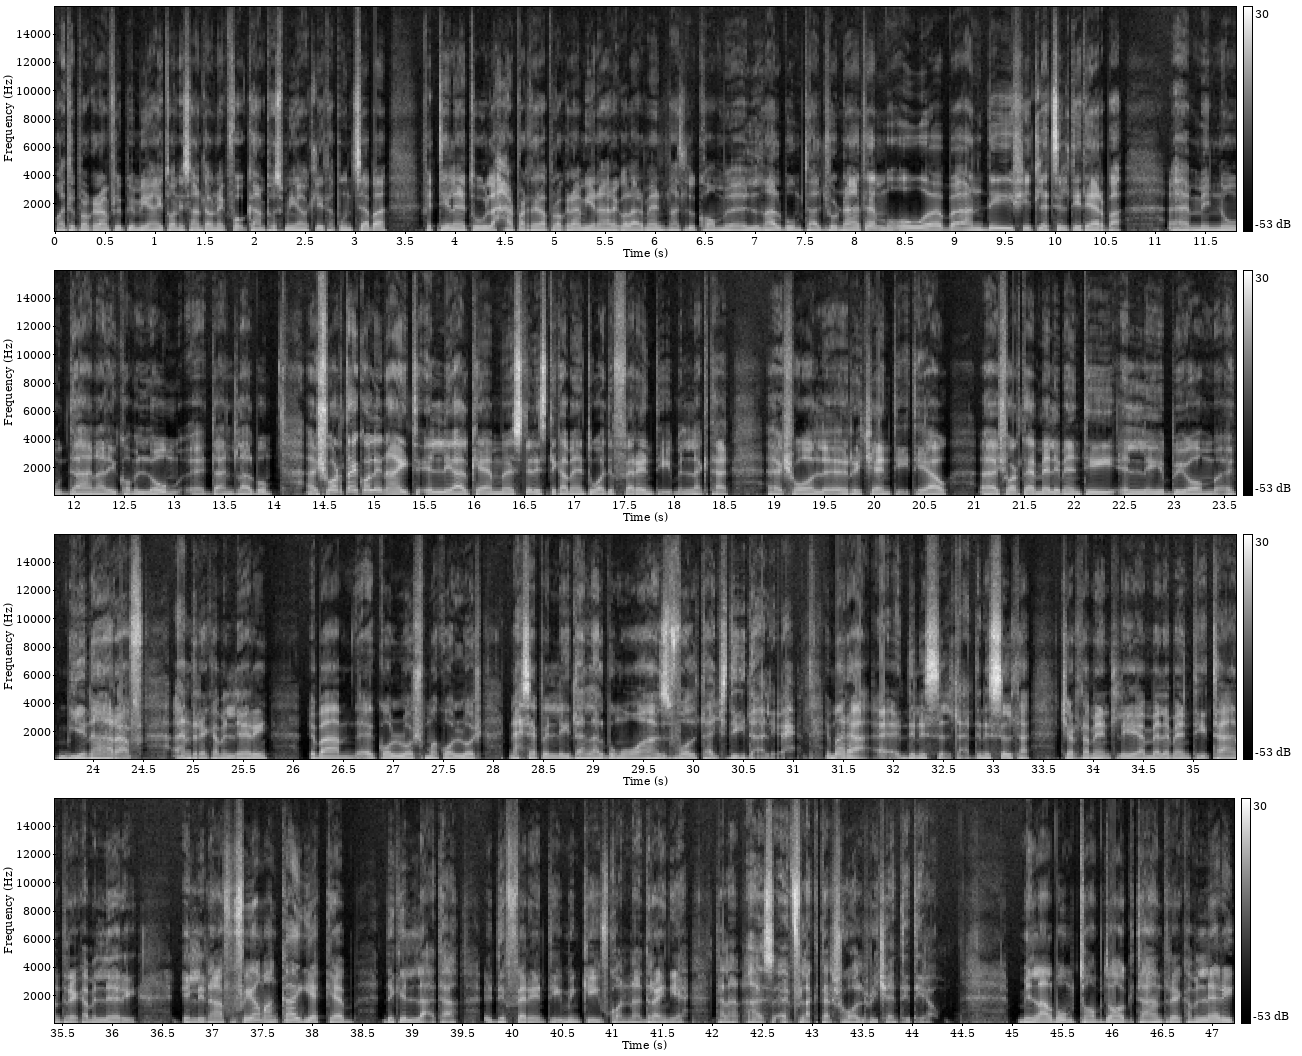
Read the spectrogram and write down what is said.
Waqt il-programm fl-imkien miegħi Tony Santa hawnhekk fuq Campus 103.7 fit-tielet u l-aħħar parti tal-programm jiena regolarment nagħtilkom l-album tal-ġurnata u eh, għandi xi tliet siltiet erba' eh, minnu dan għalikom illum eh, dan l-album. Xorta jkolli ngħid li għalkemm stilistikament huwa differenti mill-aktar xogħol riċenti tiegħu, xorta hemm elementi li bihom jinaraf Andre Camilleri Iba kollox ma kollox, naħseb illi dan l-album huwa żvolta ġdida għalih. Imma ra eh, din is-silta, din is-silta ċertament li hemm elementi ta' Andre Camilleri illi nafu fihom anka jekk hemm dik il-laqta differenti minn kif konna drajnieh tal-anqas fl-aktar xogħol riċenti tiegħu. Mill-album Top Dog ta' Andre Camilleri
